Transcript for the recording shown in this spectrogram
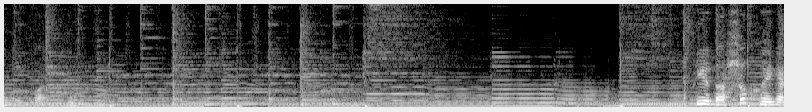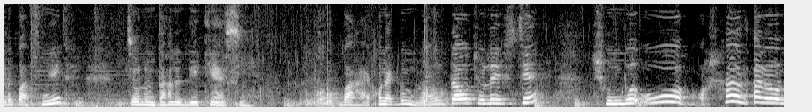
মিনিট পর। প্রিয় দর্শক হয়ে গেল পাঁচ মিনিট। চলুন তাহলে দেখে আসি। বাহ এখন একদম রংটাও চলে এসছে। সুন্দর ও অসাধারণ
